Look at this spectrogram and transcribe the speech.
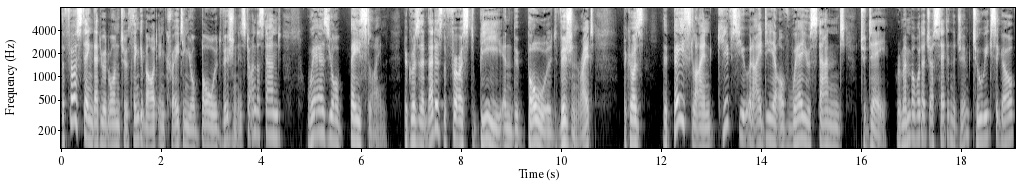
The first thing that you would want to think about in creating your bold vision is to understand where's your baseline, because that is the first B in the bold vision, right? Because the baseline gives you an idea of where you stand today. Remember what I just said in the gym two weeks ago?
